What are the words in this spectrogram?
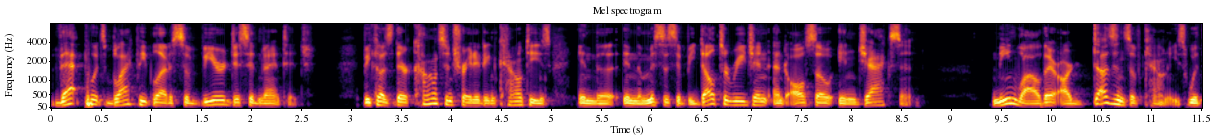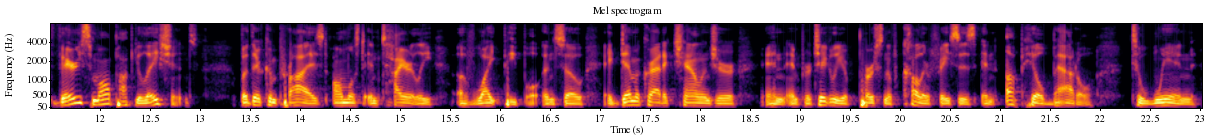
That puts black people at a severe disadvantage because they're concentrated in counties in the, in the Mississippi Delta region and also in Jackson. Meanwhile, there are dozens of counties with very small populations but they're comprised almost entirely of white people. And so a Democratic challenger and, and particularly a person of color faces an uphill battle to win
